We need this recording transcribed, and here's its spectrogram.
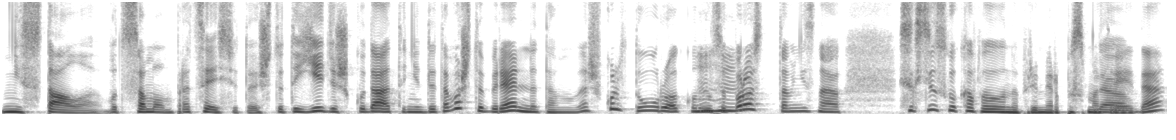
не стало вот в самом процессе, то есть что ты едешь куда-то не для того, чтобы реально там, знаешь, в культуру окунуться, Мгм. просто там, не знаю, Сикстинскую капеллу, например, посмотреть, да?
